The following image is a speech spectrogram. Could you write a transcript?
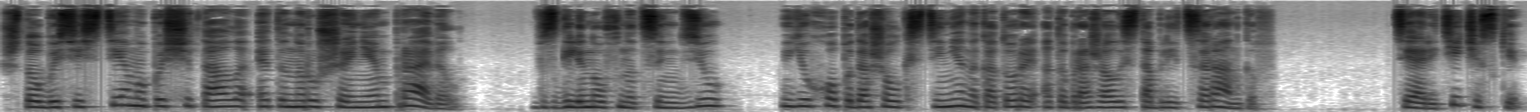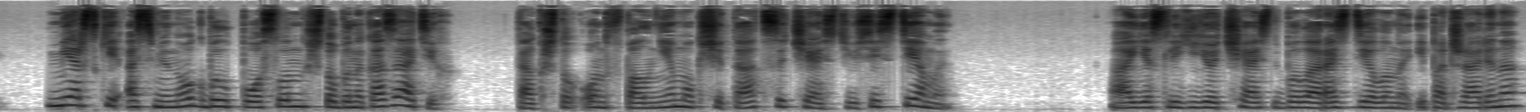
чтобы система посчитала это нарушением правил? Взглянув на Циндзю, Юхо подошел к стене, на которой отображалась таблица рангов. Теоретически, мерзкий осьминог был послан, чтобы наказать их, так что он вполне мог считаться частью системы. А если ее часть была разделана и поджарена,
